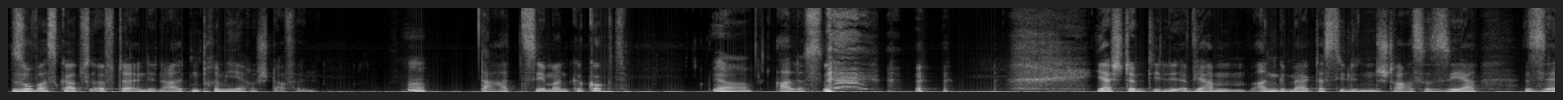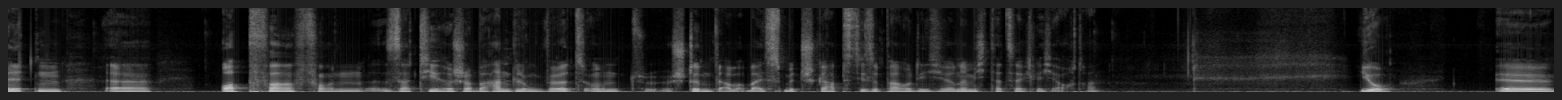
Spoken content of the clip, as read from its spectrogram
Sowas gab es öfter in den alten Premiere-Staffeln. Hm. Da hat es jemand geguckt. Ja. Alles. ja, stimmt. Die, wir haben angemerkt, dass die Lindenstraße sehr selten äh, Opfer von satirischer Behandlung wird. Und stimmt, aber bei Switch gab es diese Parodie. Ich erinnere mich tatsächlich auch dran. Jo. Äh,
